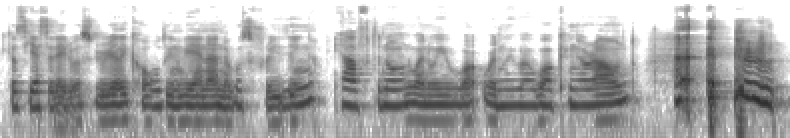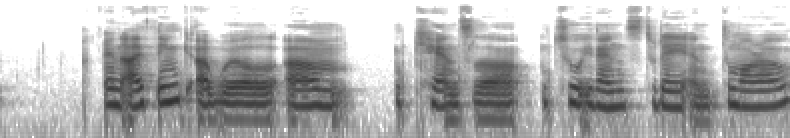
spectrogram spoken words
because yesterday it was really cold in Vienna and it was freezing afternoon when we when we were walking around. and I think I will um, cancel two events today and tomorrow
